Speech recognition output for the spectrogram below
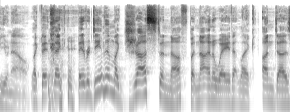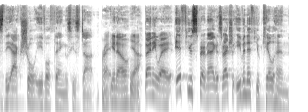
you now. Like they like they redeem him like just enough, but not in a way that like undoes the actual evil things he's done. Right. You know? Yeah. But anyway, if you spare Magus, or actually even if you kill him,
